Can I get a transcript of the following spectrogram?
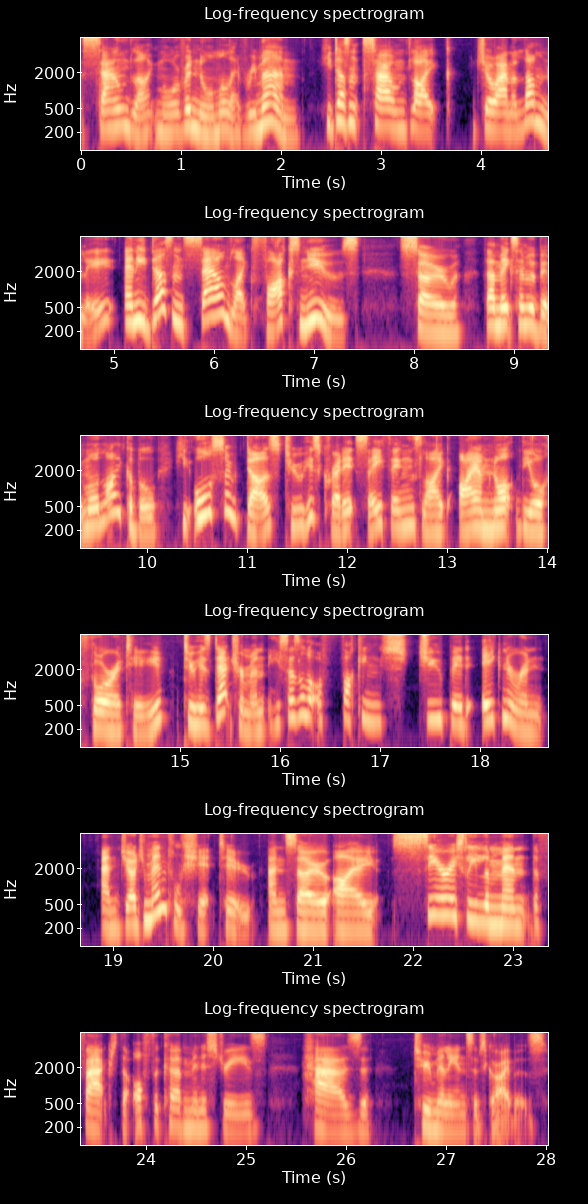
sound like more of a normal everyman. He doesn't sound like Joanna Lumley, and he doesn't sound like Fox News. So that makes him a bit more likable. He also does, to his credit, say things like, I am not the authority. To his detriment, he says a lot of fucking stupid, ignorant, and judgmental shit too. And so I seriously lament the fact that Off the Kirb Ministries has 2 million subscribers.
